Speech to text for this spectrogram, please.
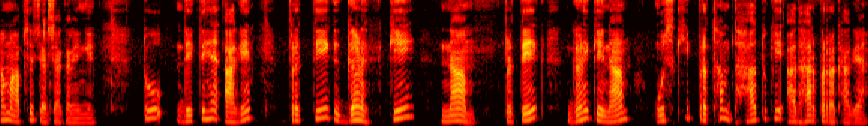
हम आपसे चर्चा करेंगे। तो देखते हैं आगे। प्रत्येक गण के नाम, प्रत्येक गण के नाम उसकी प्रथम धातु के आधार पर रखा गया।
